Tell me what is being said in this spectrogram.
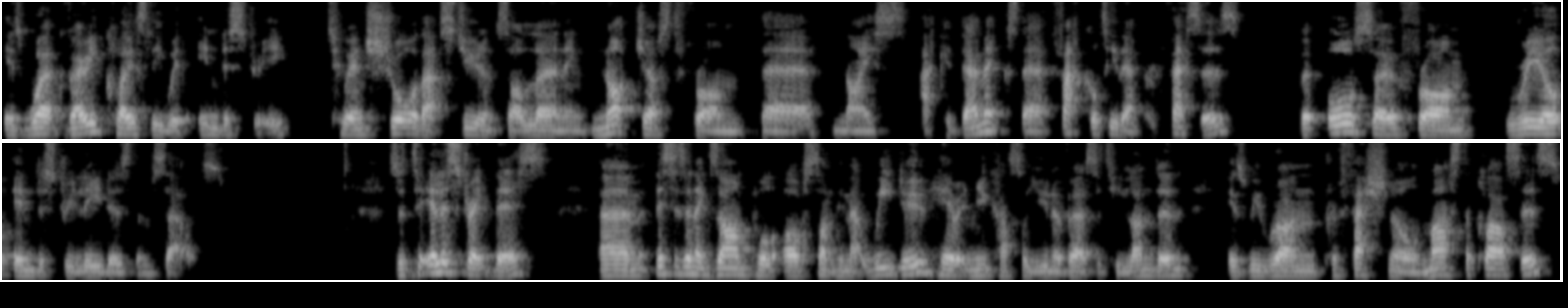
is work very closely with industry to ensure that students are learning not just from their nice academics, their faculty, their professors, but also from real industry leaders themselves. So to illustrate this, um, this is an example of something that we do here at Newcastle University London is we run professional masterclasses.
